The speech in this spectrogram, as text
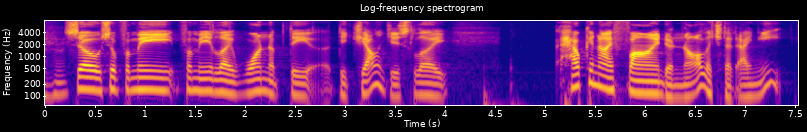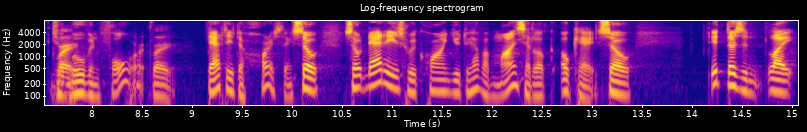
Mm-hmm. So so for me for me like one of the uh, the challenges like how can I find the knowledge that I need to Right. moving forward? Right. That is the hardest thing. So so that is requiring you to have a mindset like okay, so it doesn't like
